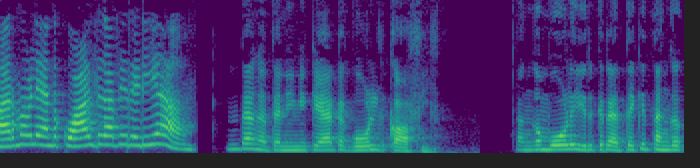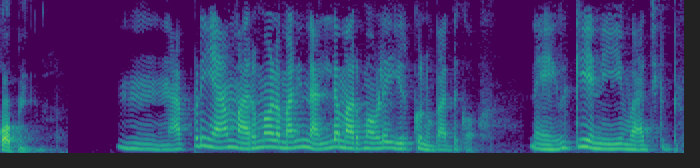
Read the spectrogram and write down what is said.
மருமவளி அந்த குவாலிட்டி காஃபி ரெடியா இந்தாங்க அத்தை நீங்கள் கேட்ட கோல்டு காஃபி தங்கம் போல இருக்கிற அத்தைக்கு தங்க காஃபி ம் அப்படியா? மருமவளை மாதிரி நல்ல மருமவளே இருக்கணும் பார்த்துக்கோ நான் இருக்கிய நீயும் வாச்சிக்கிட்டு.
